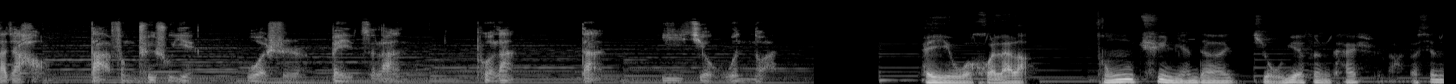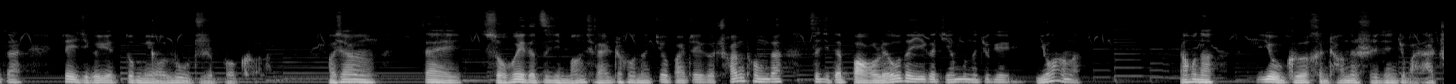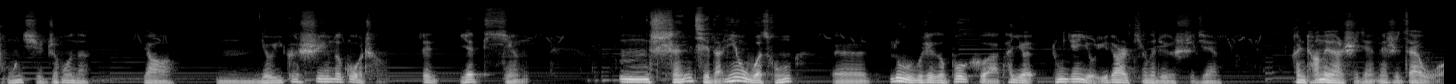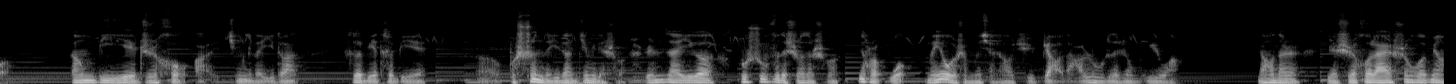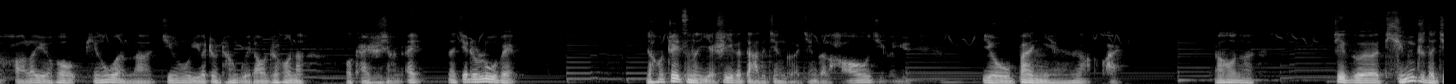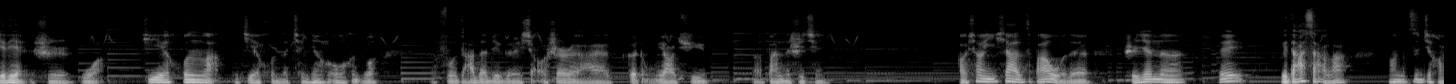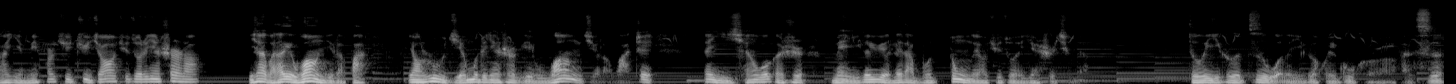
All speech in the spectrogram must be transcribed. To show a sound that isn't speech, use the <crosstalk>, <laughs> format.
大家好，大风吹树叶，我是贝子兰，破烂但依旧温暖。嘿，我回来了。从去年的九月份开始的，到现在这几个月都没有录制播客了，好像在所谓的自己忙起来之后呢，就把这个传统的自己的保留的一个节目呢就给遗忘了，然后呢，又隔很长的时间就把它重启之后呢。要，嗯，有一个适应的过程，这也挺，嗯，神奇的。因为我从，呃，录这个播客啊，它也中间有一段停的这个时间，很长的一段时间。那是在我刚毕业之后啊，经历了一段特别特别，呃，不顺的一段经历的时候，人在一个不舒服的时候的时候，那会儿我没有什么想要去表达录制的这种欲望。然后呢，也是后来生活变好了以后，平稳了，进入一个正常轨道之后呢，我开始想着，哎，那接着录呗。然后这次呢，也是一个大的间隔，间隔了好几个月，有半年了快。然后呢，这个停止的节点是我结婚了，结婚的前前后后很多复杂的这个小事儿啊，各种要去呃办的事情，好像一下子把我的时间呢，哎，给打散了。然后呢，自己好像也没法去聚焦去做这件事儿了，一下把它给忘记了，把要录节目这件事儿给忘记了。哇，这那以前我可是每一个月雷打不动的要去做一件事情的，作为一个自我的一个回顾和反思，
